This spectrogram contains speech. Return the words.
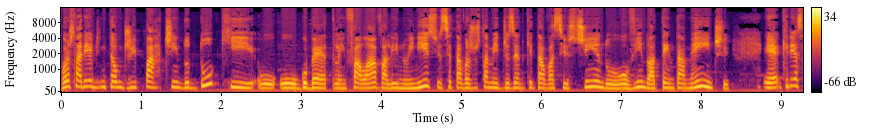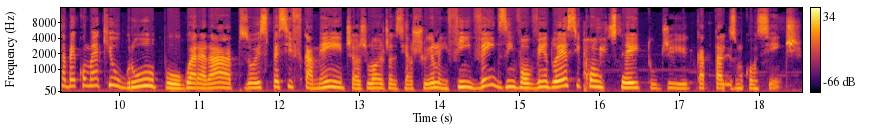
gostaria então de partindo do que o, o Gubetlen falava ali no início, você estava justamente dizendo que estava assistindo, ouvindo atentamente. É, queria saber como é que o grupo Guararapes, ou especificamente as lojas Riachuelo, enfim, vem desenvolvendo esse conceito de capitalismo consciente.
